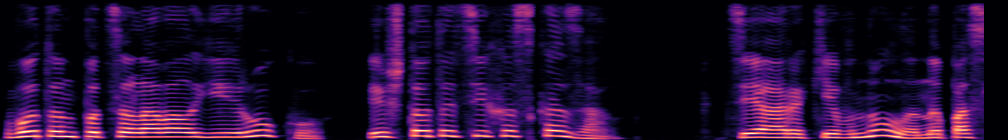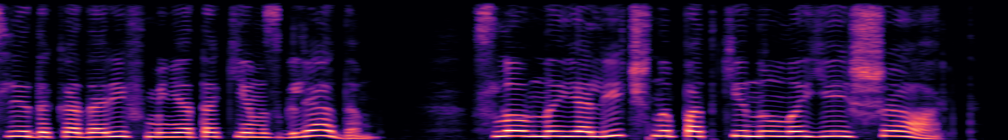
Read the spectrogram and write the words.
Вот он поцеловал ей руку и что-то тихо сказал. Тиара кивнула, напоследок одарив меня таким взглядом, словно я лично подкинула ей шиарт.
